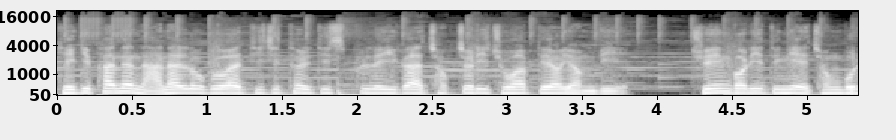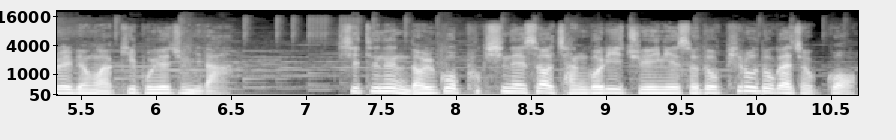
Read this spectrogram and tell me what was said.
계기판은 아날로그와 디지털 디스플레이가 적절히 조합되어 연비, 주행거리 등의 정보를 명확히 보여줍니다. 시트는 넓고 푹신해서 장거리 주행에서도 피로도가 적고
